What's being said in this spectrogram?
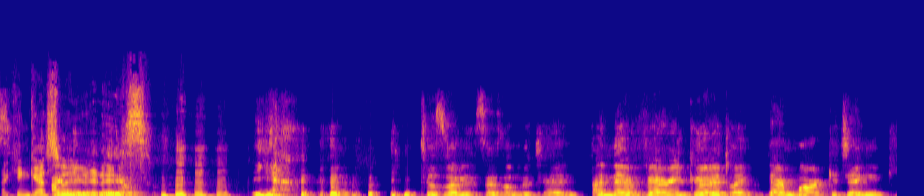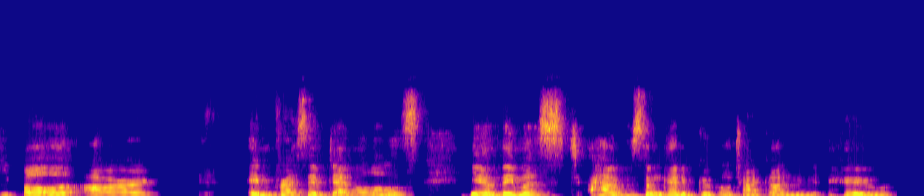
I, can guess I what mean, it is. Know, yeah, just what it says on the tin, and they're very good. Like their marketing people are impressive devils. You know, they must have some kind of Google track on who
